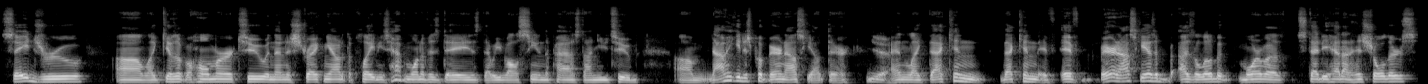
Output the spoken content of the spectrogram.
say Drew um, like gives up a homer or two and then is striking out at the plate and he's having one of his days that we've all seen in the past on YouTube. Um, now he can just put Baranowski out there. Yeah. And like that can that can if if Baranowski has a has a little bit more of a steady head on his shoulders,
